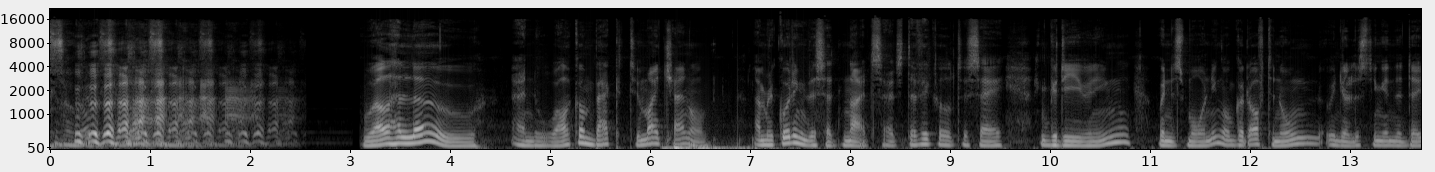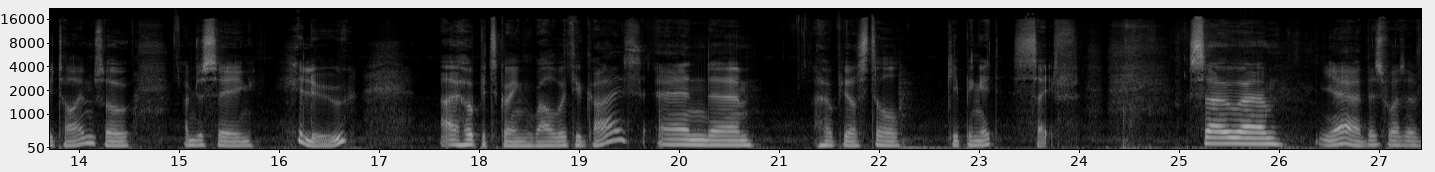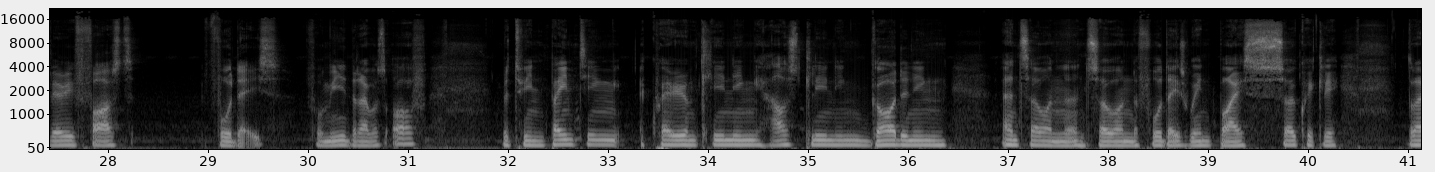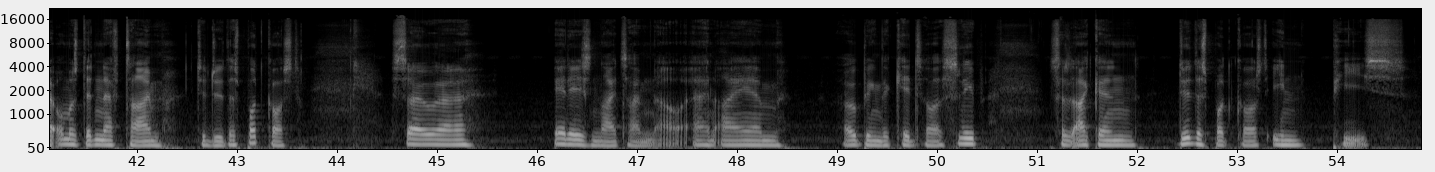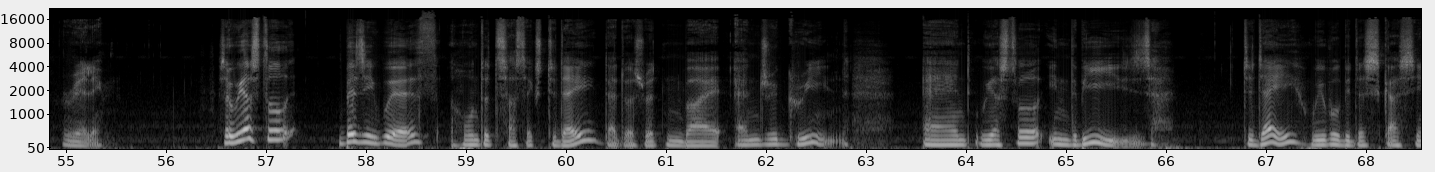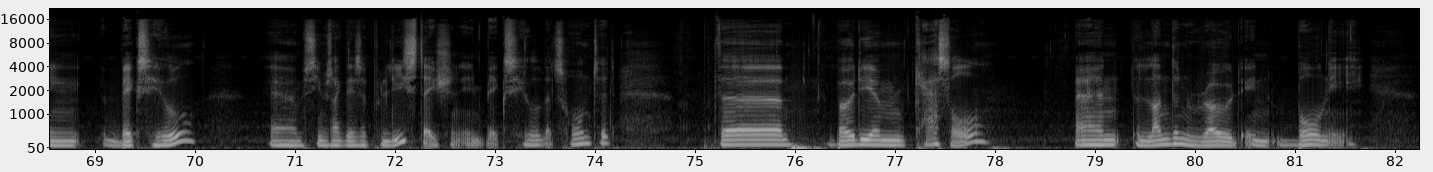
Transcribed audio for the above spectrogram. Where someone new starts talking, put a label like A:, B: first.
A: Well, hello, and welcome back to my channel. I'm recording this at night, so it's difficult to say good evening when it's morning or good afternoon when you're listening in the daytime. So I'm just saying hello. I hope it's going well with you guys, and um, I hope you're still keeping it safe. So, um, yeah, this was a very fast four days for me that I was off between painting, aquarium cleaning, house cleaning, gardening, and so on and so on. The four days went by so quickly that I almost didn't have time to do this podcast. So uh, it is nighttime now, and I am hoping the kids are asleep so that I can do this podcast in peace, really. So we are still busy with Haunted Sussex today. That was written by Andrew Green. And we are still in the bees. Today we will be discussing Bexhill. Um, seems like there's a police station in Bexhill that's haunted. The Bodiam Castle and the London Road in Bolney.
